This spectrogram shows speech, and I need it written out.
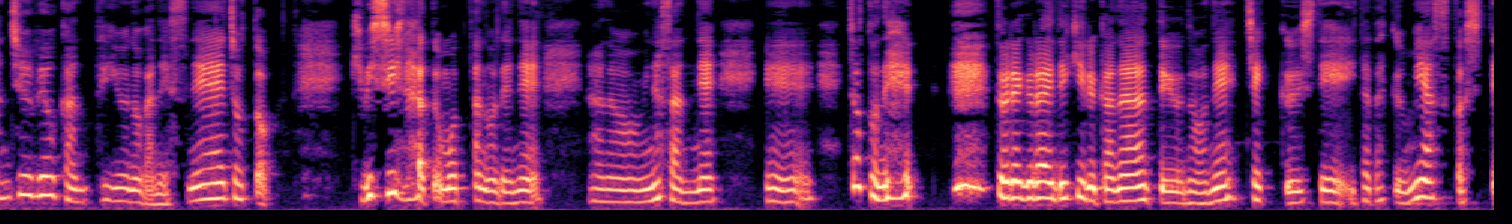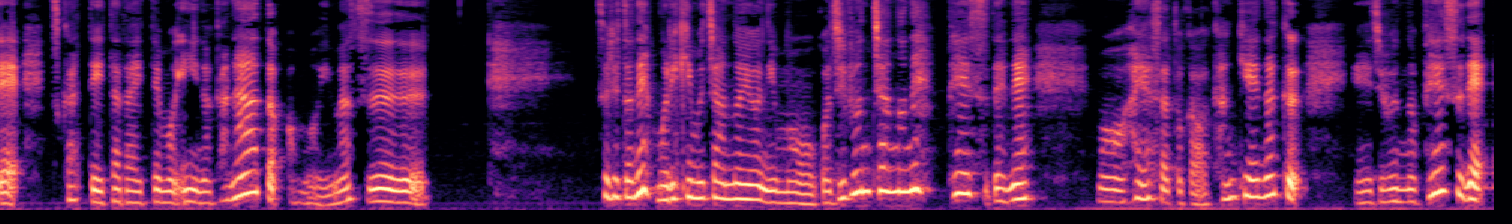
30秒間っていうのがですね、ちょっと厳しいなと思ったのでね、あの、皆さんね、えー、ちょっとね、どれぐらいできるかなっていうのをね、チェックしていただく目安として使っていただいてもいいのかなと思います。それとね、森キムちゃんのようにもうご自分ちゃんのね、ペースでね、もう速さとかは関係なく、えー、自分のペースで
